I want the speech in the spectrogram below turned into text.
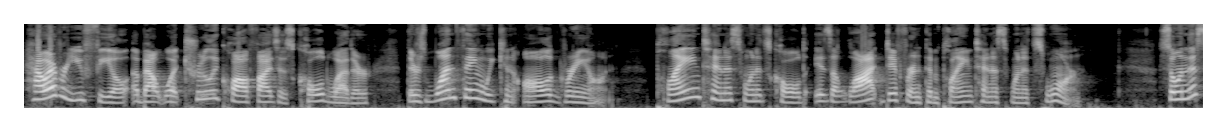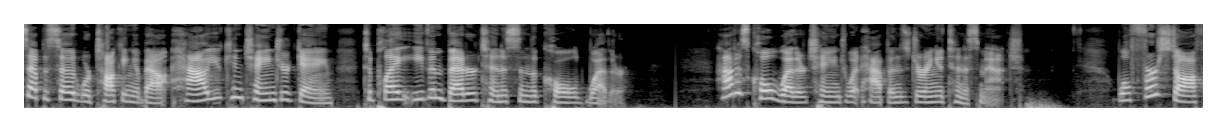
However, you feel about what truly qualifies as cold weather, there's one thing we can all agree on. Playing tennis when it's cold is a lot different than playing tennis when it's warm. So, in this episode, we're talking about how you can change your game to play even better tennis in the cold weather. How does cold weather change what happens during a tennis match? Well, first off,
